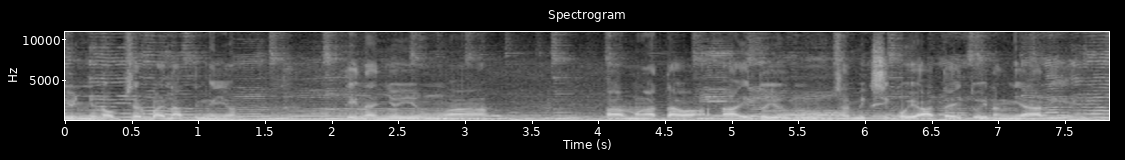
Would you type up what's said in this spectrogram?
yun yung na-observe natin ngayon. Tingnan nyo yung ah, ah, mga tao. Ah, ito yung sa Mexico yata ito yung nangyari eh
